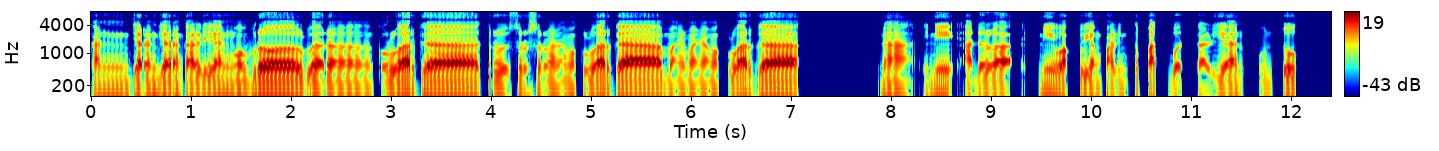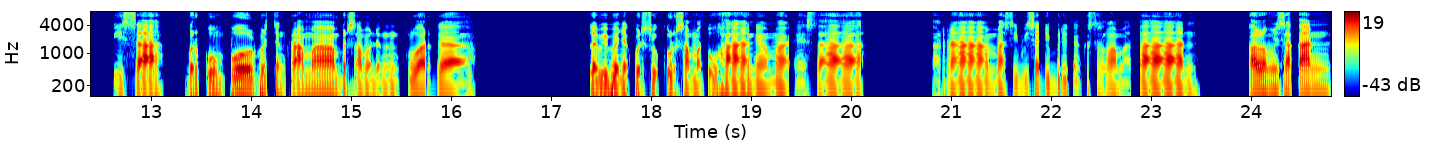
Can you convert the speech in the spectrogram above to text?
Kan jarang-jarang kalian ngobrol bareng keluarga, terus seru-seruan sama keluarga, main-main sama keluarga. Nah, ini adalah ini waktu yang paling tepat buat kalian untuk bisa berkumpul, bercengkrama bersama dengan keluarga. Lebih banyak bersyukur sama Tuhan Yang Maha Esa karena masih bisa diberikan keselamatan. Kalau misalkan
